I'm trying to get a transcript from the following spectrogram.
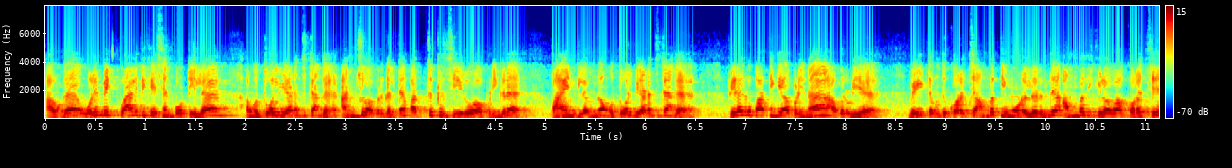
அவங்க ஒலிம்பிக் குவாலிஃபிகேஷன் போட்டியில் அவங்க தோல்வி அடைஞ்சிட்டாங்க. அஞ்சு அவர்கள்ட்ட பத்துக்கு ஜீரோ அப்படிங்கிற பாயிண்டில் வந்து அவங்க தோல்வி அடைஞ்சிட்டாங்க. பிறகு பார்த்தீங்க அப்படின்னா அவங்களுடைய வெயிட்டை வந்து குறைச்சி ஐம்பத்தி மூணுலேருந்து ஐம்பது கிலோவாக குறைச்சி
